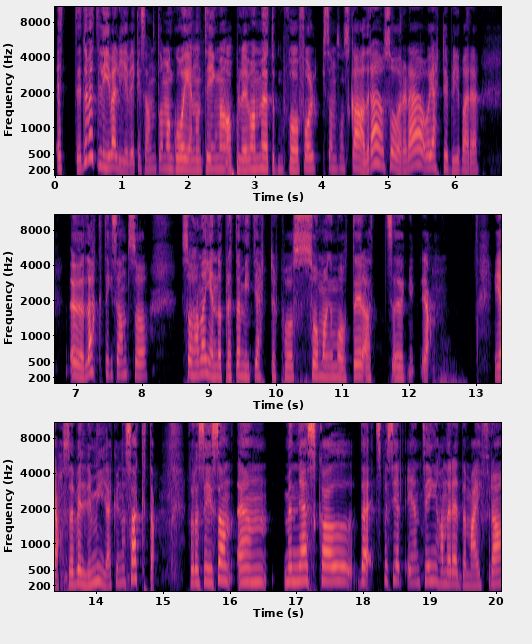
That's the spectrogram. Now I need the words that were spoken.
etter, du vet, Livet er livet, ikke sant? og man går gjennom ting, man opplever, man møter på folk som, som skader deg og sårer deg, og hjertet blir bare ødelagt. ikke sant? Så, så han har gjenoppretta mitt hjerte på så mange måter at uh, ja. ja. Så det er veldig mye jeg kunne sagt, da, for å si sånn. Um, men jeg skal Det er spesielt én ting han redda meg fra,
